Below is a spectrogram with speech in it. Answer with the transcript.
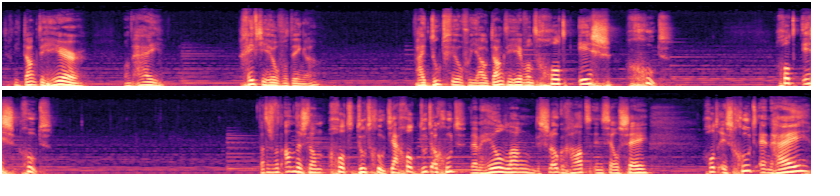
Zeg niet dank de Heer, want hij geeft je heel veel dingen. Hij doet veel voor jou. Dank de Heer, want God is goed. God is goed. Dat is wat anders dan God doet goed. Ja, God doet ook goed. We hebben heel lang de slogan gehad in CLC. God is goed en hij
